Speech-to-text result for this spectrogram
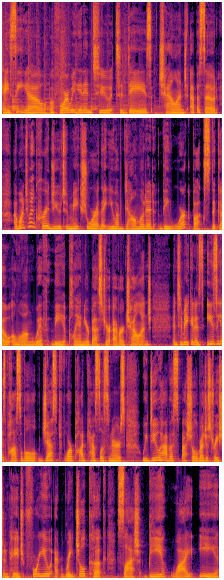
Hey, CEO, before we get into today's challenge episode, I want to encourage you to make sure that you have downloaded the workbooks that go along with the Plan Your Best Year Ever challenge. And to make it as easy as possible just for podcast listeners, we do have a special registration page for you at Racheal Cook slash BYE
